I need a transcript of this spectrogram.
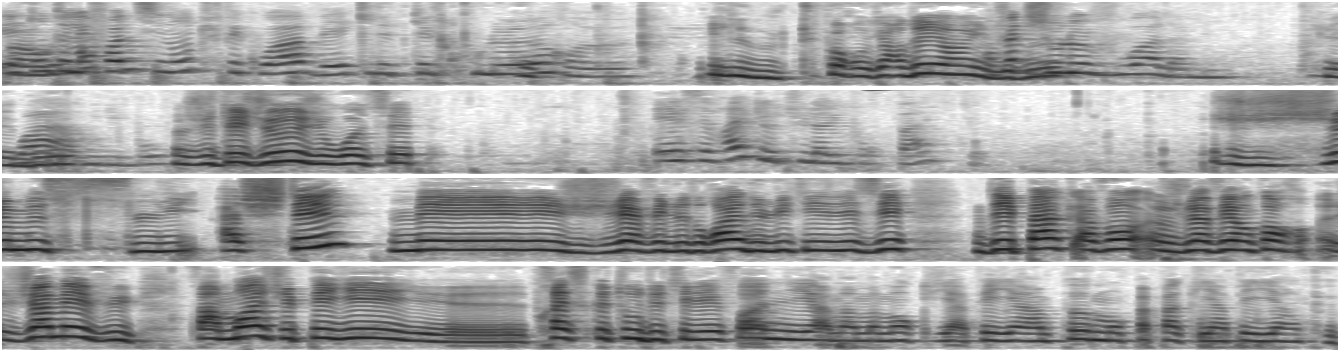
Et Bah ton téléphone, sinon, tu fais quoi avec? Il est de quelle couleur euh? Il- tu peux regarder, hein, il En est fait, je le vois là. mais- Il est Waouh, bleu. il est beau. J'ai des jeux, j'ai WhatsApp. Et c'est vrai que tu l'as eu pour Pâques. Je me suis acheté, mais j'avais le droit de l'utiliser des packs avant. Je l'avais encore jamais vu. Enfin, moi, j'ai payé euh, presque tout du téléphone. Il y a ma maman qui a payé un peu, mon papa qui a payé un peu.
